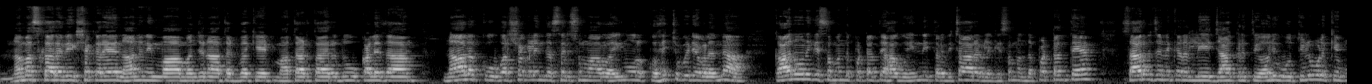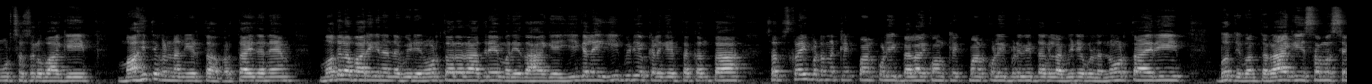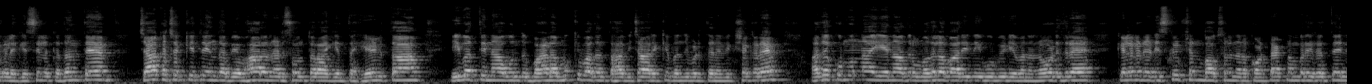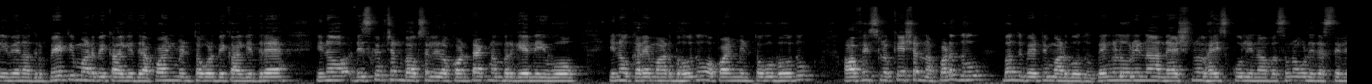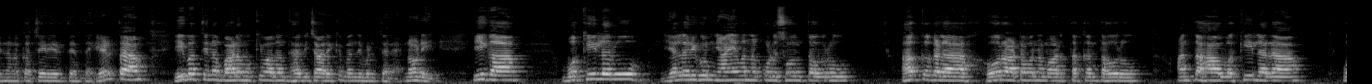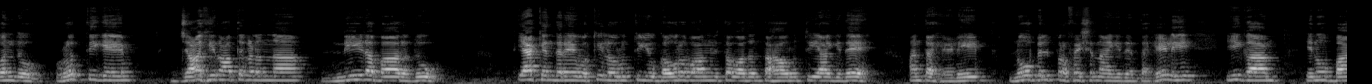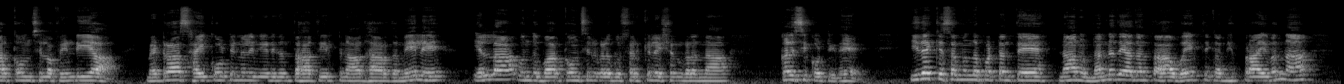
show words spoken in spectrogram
ನಮಸ್ಕಾರ ವೀಕ್ಷಕರೇ, ನಾನು ನಿಮ್ಮ ಮಂಜುನಾಥ್ ಅಡ್ವೊಕೇಟ್ ಮಾತಾಡ್ತಾ ಇರೋದು. ಕಳೆದ ನಾಲ್ಕು ವರ್ಷಗಳಿಂದ ಸರಿಸುಮಾರು ಐನೂರಕ್ಕೂ ಹೆಚ್ಚು ವಿಡಿಯೋಗಳನ್ನ ಕಾನೂನಿಗೆ ಸಂಬಂಧಪಟ್ಟಂತೆ ಹಾಗೂ ಇನ್ನಿತರ ವಿಚಾರಗಳಿಗೆ ಸಂಬಂಧಪಟ್ಟಂತೆ ಸಾರ್ವಜನಿಕರಲ್ಲಿ ಜಾಗೃತಿ, ಅರಿವು, ತಿಳುವಳಿಕೆ ಮೂಡಿಸುವ ಸಲುವಾಗಿ ಮಾಹಿತಿಗಳನ್ನ ನೀಡ್ತಾ ಬರ್ತಾ ಇದ್ದಾನೆ. ಮೊದಲ ಬಾರಿಗೆ ನನ್ನ ವಿಡಿಯೋ ನೋಡ್ತಾರಾದ್ರೆ ಮರೆಯದ ಹಾಗೆ ಈಗಲೇ ಈ ವಿಡಿಯೋ ಕೆಳಗೆ ಇರ್ತಕ್ಕಂಥ ಸಬ್ಸ್ಕ್ರೈಬ್ ಬಟನ್ ಕ್ಲಿಕ್ ಮಾಡ್ಕೊಳ್ಳಿ, ಬೆಲ್ ಐಕಾನ್ ಕ್ಲಿಕ್ ಮಾಡ್ಕೊಳ್ಳಿ ಬಿಡುವಿದ್ದಾಗಲ್ಲ ವಿಡಿಯೋಗಳನ್ನ ನೋಡ್ತಾ ಇರಿ. ಬುದ್ಧಿವಂತರಾಗಿ ಸಮಸ್ಯೆಗಳಿಗೆ ಸಿಲುಕದಂತೆ ಚಾಕಚಕ್ಯತೆಯಿಂದ ವ್ಯವಹಾರ ನಡೆಸುವಂತರಾಗಿ ಅಂತ ಹೇಳ್ತಾ ಇವತ್ತಿನ ಒಂದು ಬಹಳ ಮುಖ್ಯವಾದಂತಹ ವಿಚಾರಕ್ಕೆ ಬಂದುಬಿಡ್ತೇನೆ ವೀಕ್ಷಕರೇ. ಅದಕ್ಕೂ ಮುನ್ನ ಏನಾದರೂ ಮೊದಲ ಬಾರಿ ನೀವು ವಿಡಿಯೋವನ್ನು ನೋಡಿದ್ರೆ ಕೆಳಗಡೆ ಡಿಸ್ಕ್ರಿಪ್ಷನ್ ಬಾಕ್ಸ್ ಅಲ್ಲಿ ನನ್ನ ಕಾಂಟ್ಯಾಕ್ಟ್ ನಂಬರ್ ಇರುತ್ತೆ. ನೀವೇನಾದ್ರೂ ಭೇಟಿ ಮಾಡಬೇಕಾಗಿದ್ರೆ ಅಪಾಯಿಂಟ್ಮೆಂಟ್ ತಗೊಳ್ಬೇಕಾಗಿದ್ರೆ, ಇನ್ನು ಡಿಸ್ಕ್ರಿಪ್ಷನ್ ಬಾಕ್ಸ್ ಅಲ್ಲಿರೋ ಕಾಂಟ್ಯಾಕ್ಟ್ ನಂಬರ್ಗೆ ನೀವು ಇನ್ನು ಕರೆ ಮಾಡಬಹುದು ಅಪಾಯಿಂಟ್ಮೆಂಟ್ ತಗೋಬಹುದು. ಆಫೀಸ್ ಲೊಕೇಶನ್ನ ಪಡೆದು ಬಂದು ಭೇಟಿ ಮಾಡಬಹುದು ಬೆಂಗಳೂರಿನ ನ್ಯಾಷನಲ್ ಹೈಸ್ಕೂಲಿನ ಬಸವನಗುಡಿ ರಸ್ತೆಯಲ್ಲಿ ನನ್ನ ಕಚೇರಿ ಇರುತ್ತೆ ಅಂತ ಹೇಳ್ತಾ ಇವತ್ತಿನ ಬಹಳ ಮುಖ್ಯವಾದಂತಹ ವಿಚಾರಕ್ಕೆ ಬಂದು ಬಿಡ್ತೇನೆ ನೋಡಿ, ಈಗ ವಕೀಲರು ಎಲ್ಲರಿಗೂ ನ್ಯಾಯವನ್ನು ಕೊಡಿಸುವಂತವರು ಹಕ್ಕುಗಳ ಹೋರಾಟವನ್ನು ಮಾಡತಕ್ಕಂತಹವರು ಅಂತಹ ವಕೀಲರ ಒಂದು ವೃತ್ತಿಗೆ ಜಾಹೀರಾತುಗಳನ್ನು ನೀಡಬಾರದು. ಯಾಕೆಂದರೆ ವಕೀಲ ವೃತ್ತಿಯು ಗೌರವಾನ್ವಿತವಾದಂತಹ ವೃತ್ತಿಯಾಗಿದೆ ಅಂತ ಹೇಳಿ ನೋಬೆಲ್ ಪ್ರೊಫೆಷನ್ ಆಗಿದೆ ಅಂತ ಹೇಳಿ, ಈಗ ಏನು bar council of India Madras ಹೈಕೋರ್ಟಿನಲ್ಲಿ ನೀಡಿದಂತಹ ತೀರ್ಪಿನ ಆಧಾರದ ಮೇಲೆ ಎಲ್ಲ ಒಂದು ಬಾರ್ ಕೌನ್ಸಿಲ್ಗಳಿಗೂ ಸರ್ಕ್ಯುಲೇಷನ್ಗಳನ್ನ ಕಳಿಸಿಕೊಟ್ಟಿದೆ. ಇದಕ್ಕೆ ಸಂಬಂಧಪಟ್ಟಂತೆ ನಾನು ನನ್ನದೇ ಆದಂತಹ ವೈಯಕ್ತಿಕ ಅಭಿಪ್ರಾಯವನ್ನ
